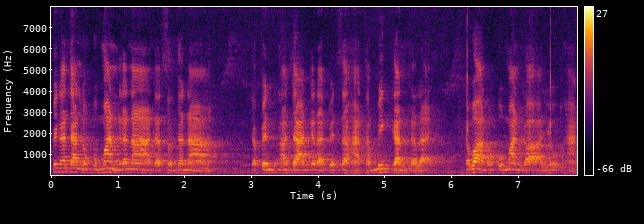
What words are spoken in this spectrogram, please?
เป็นอาจารย์หลวงปู่มั่นก็น่าจะสนทนา จะเป็นอาจารย์ก็ได้เป็นสหธรรมิกกันก็ได้แต่ว่าหลวงปู่มั่นก็อายุห่าง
